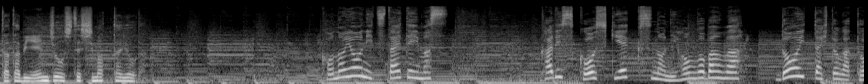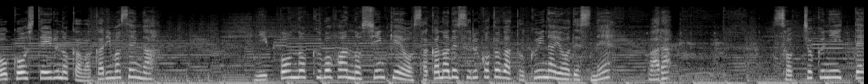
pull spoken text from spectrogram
再び炎上してしまったようだ。このように伝えていますカリス公式 X の日本語版はどういった人が投稿しているのか分かりませんが日本の久保ファンの神経を逆なですることが得意なようですね。わら率直に言って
